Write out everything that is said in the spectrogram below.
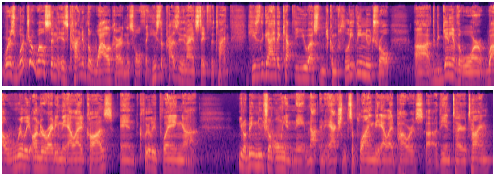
Whereas Woodrow Wilson is kind of the wild card in this whole thing. He's the president of the United States at the time. He's the guy that kept the U.S. completely neutral uh, the beginning of the war while really underwriting the Allied cause and clearly playing, uh, you know, being neutral only in name, not in action, supplying the Allied powers uh, the entire time.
